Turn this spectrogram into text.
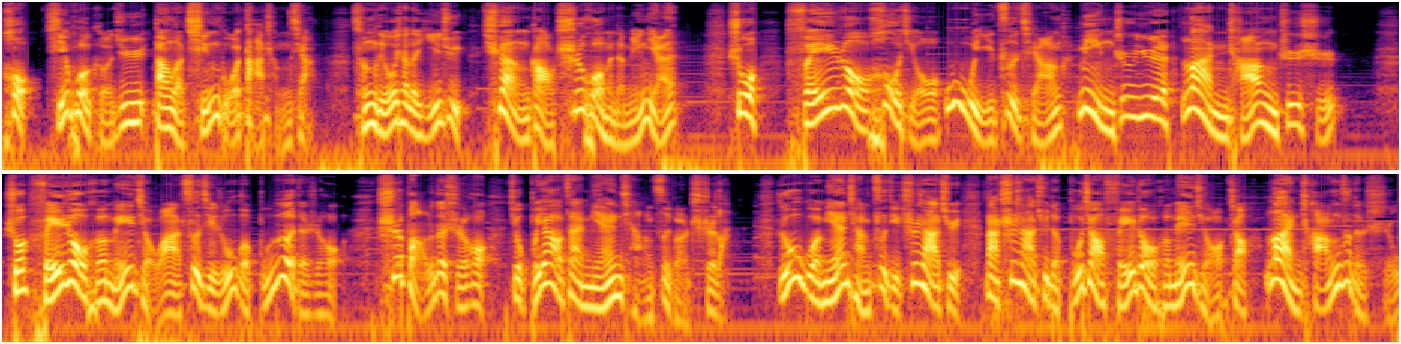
后奇货可居，当了秦国大丞相，曾留下了一句劝告吃货们的名言，说：“肥肉厚酒，勿以自强，命之曰烂肠之食。”说肥肉和美酒啊，自己如果不饿的时候，吃饱了的时候，就不要再勉强自个儿吃了。如果勉强自己吃下去，那吃下去的不叫肥肉和美酒，叫烂肠子的食物。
